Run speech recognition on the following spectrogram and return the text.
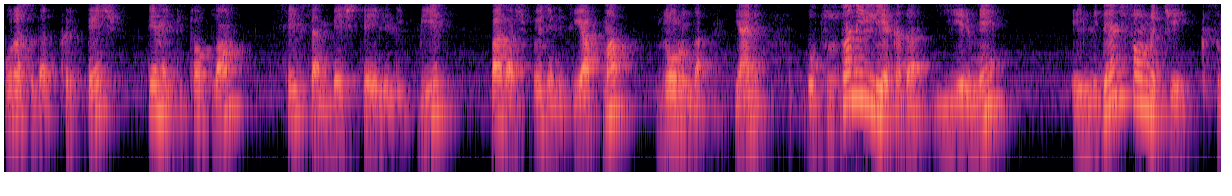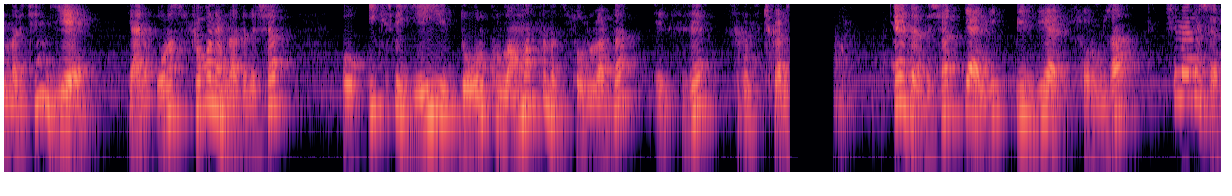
burası da 45. Demek ki toplam 85 TL'lik bir bagaj ödemesi yapmak zorunda. Yani 30'dan 50'ye kadar 20, 50'den sonraki kısımlar için Y. Yani orası çok önemli arkadaşlar. O X ve Y'yi doğru kullanmazsanız sorularda e, size sıkıntı çıkaracak. Evet arkadaşlar geldik bir diğer sorumuza. Şimdi arkadaşlar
